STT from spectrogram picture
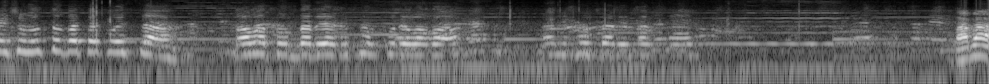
এই সমস্ত কথা কইছা বাবা তোর দাঁড়িয়ে আমি থাকব রে বাবা। আমি তোর দাঁড়িয়ে থাকব। বাবা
